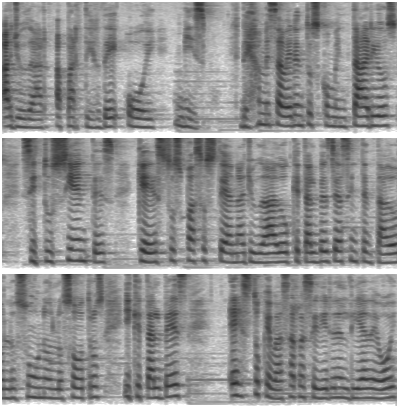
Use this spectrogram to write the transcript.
ayudar a partir de hoy mismo. Déjame saber en tus comentarios si tú sientes que estos pasos te han ayudado, que tal vez ya has intentado los unos, los otros y que tal vez esto que vas a recibir en el día de hoy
